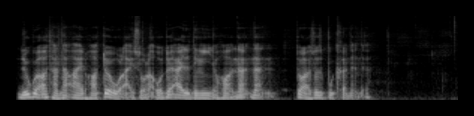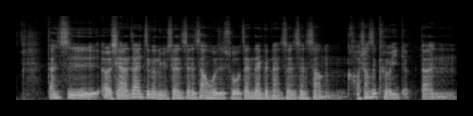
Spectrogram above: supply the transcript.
如果要谈到爱的话，对我来说了，我对爱的定义的话，那那对我来说是不可能的。但是呃，显然在这个女生身上，或者说在那个男生身上，好像是可以的。但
